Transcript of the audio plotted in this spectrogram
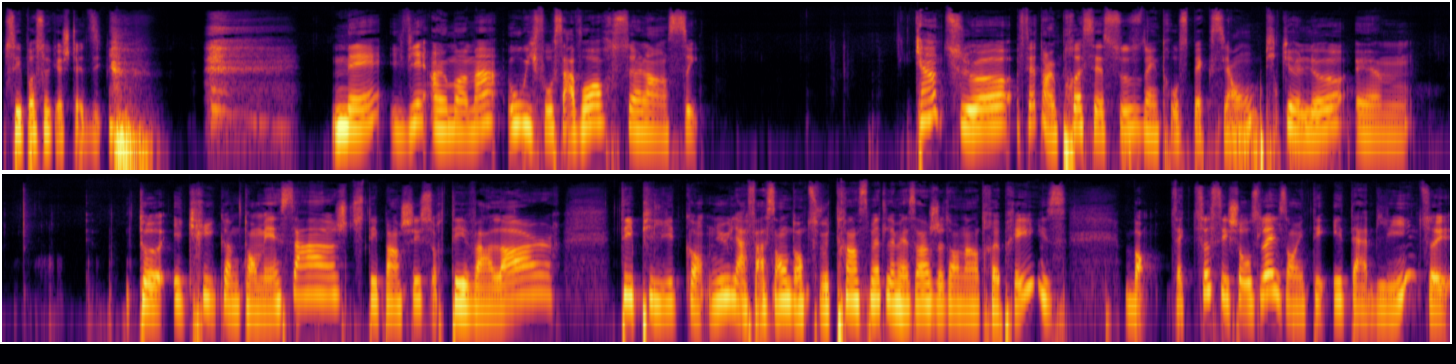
c'est pas ça que je te dis. Mais il vient un moment où il faut savoir se lancer. Quand tu as fait un processus d'introspection, puis que là, euh, tu as écrit comme ton message, tu t'es penché sur tes valeurs, tes piliers de contenu, la façon dont tu veux transmettre le message de ton entreprise. Bon, fait que ça, ces choses-là, elles ont été établies. Tu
